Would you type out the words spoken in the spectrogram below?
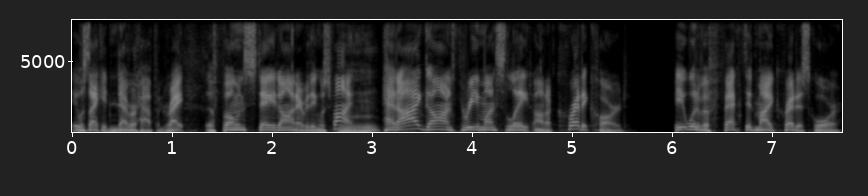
It was like it never happened, right? The phone stayed on, everything was fine. Mm-hmm. Had I gone three months late on a credit card, it would have affected my credit score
